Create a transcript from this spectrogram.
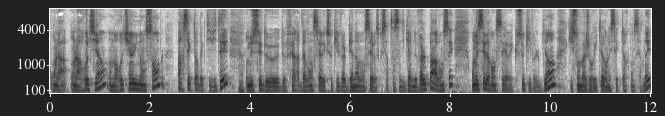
on la, on la retient, on en retient une ensemble, par secteur d'activité. On essaie de, de faire d'avancer avec ceux qui veulent bien avancer, parce que certains syndicats ne veulent pas avancer. On essaie d'avancer avec ceux qui veulent bien, qui sont majoritaires dans les secteurs concernés,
